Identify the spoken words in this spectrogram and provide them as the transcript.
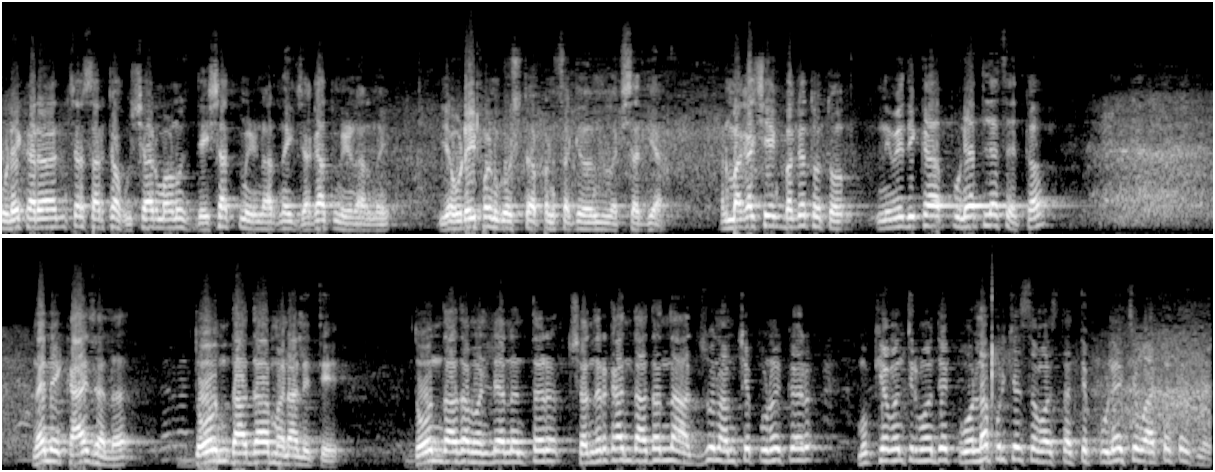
पुणेकरांच्या सारखा हुशार माणूस देशात मिळणार नाही जगात मिळणार नाही. एवढी पण गोष्ट आपण सगळेजण लक्षात घ्या. आणि मगाशी एक बघत होतो निवेदिका पुण्यातल्याच आहेत का? नाही नाही काय झालं? दोन दादा म्हणाले ते दोन दादा म्हणल्यानंतर चंद्रकांत दादांना अजून आमचे पुणेकर मुख्यमंत्री मध्ये कोल्हापूरचे समजतात ते पुण्याचे वाटतच नाही.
